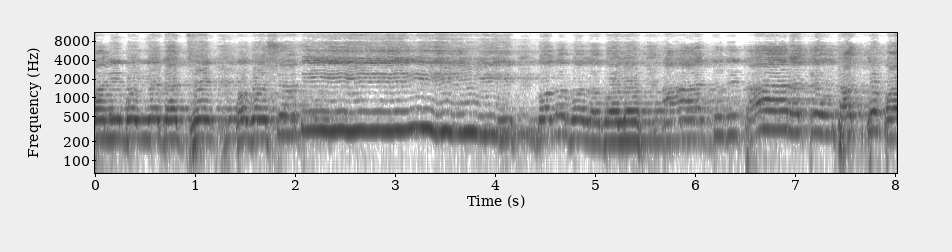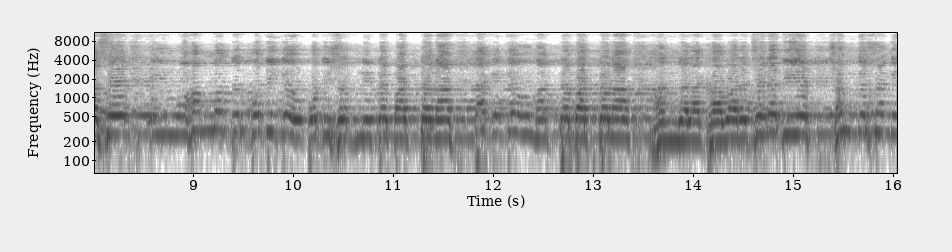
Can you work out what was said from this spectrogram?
পানি বইয়ে যাচ্ছে। স্বামী বলো বলো বলো, আজ যদি তার কেউ থাকতো পাশে, এই মোহাম্মদের প্রতি কেউ প্রতিশোধ নিতে পারতো না, তাকে কেউ মারতে পারতো না। হানজালা খাবার ছেড়ে দিয়ে সঙ্গে সঙ্গে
